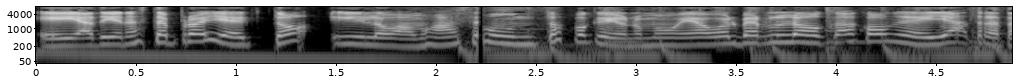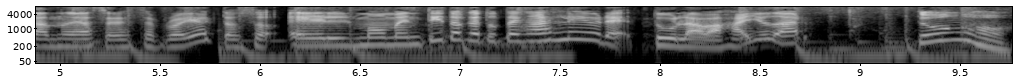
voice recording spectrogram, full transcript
Ella tiene este proyecto y lo vamos a hacer juntos porque yo no me voy a volver loca con ella tratando de hacer este proyecto. So, el momentito que tú tengas libre, tú la vas a ayudar. Tunjo,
